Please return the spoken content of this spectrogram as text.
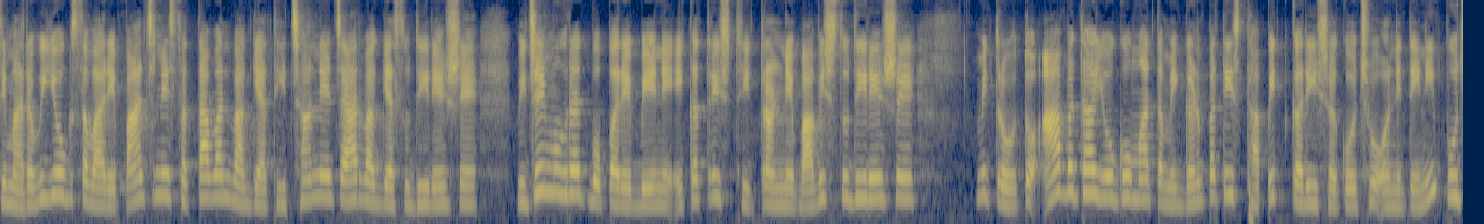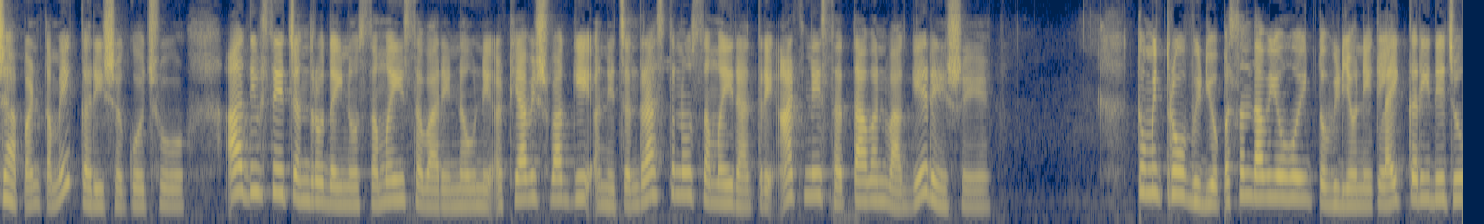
જેમાં રવિયોગ સવારે પાંચને સત્તાવન વાગ્યાથી છ ને ચાર વાગ્યા સુધી રહેશે. વિજય મુહૂર્ત બપોરે બેને એકત્રીસથી ત્રણને બાવીસ સુધી રહેશે. મિત્રો, તો આ બધા યોગોમાં તમે ગણપતિ સ્થાપિત કરી શકો છો અને તેની પૂજા પણ તમે કરી શકો છો. આ દિવસે ચંદ્રોદયનો સમય સવારે નવને અઠ્યાવીસ વાગ્યે અને ચંદ્રાસ્તનો સમય રાત્રે આઠને સત્તાવન વાગ્યે રહેશે. તો મિત્રો, વીડિયો પસંદ આવ્યો હોય તો વિડીયોને એક લાઇક કરી દેજો,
